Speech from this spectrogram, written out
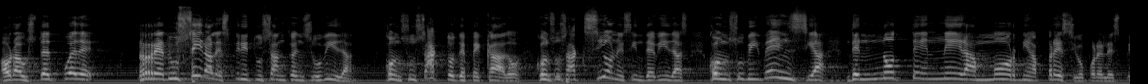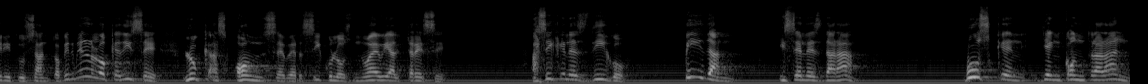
Ahora usted puede reducir al Espíritu Santo en su vida con sus actos de pecado, con sus acciones indebidas, con su vivencia de no tener amor ni aprecio por el Espíritu Santo. Miren lo que dice Lucas 11, versículos 9 al 13. Así que les digo, pidan y se les dará. Busquen y encontrarán.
